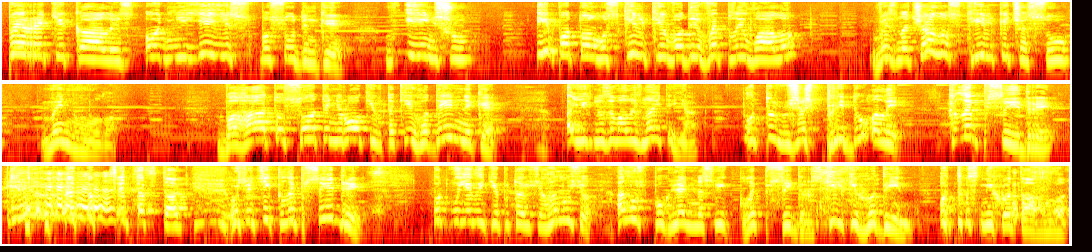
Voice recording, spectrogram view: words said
перетікали з однієї посудинки в іншу, і по тому, скільки води випливало, визначало, скільки часу минуло. Багато сотень років такі годинники, а їх називали, знаєте як? От тут вже ж придумали клепсидри. Це так так. Ось оці клепсидри. От уявіть, я питаюся, Ганусю, а ну споглянь на свій клепсидр, скільки годин. Ото сміхота була.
